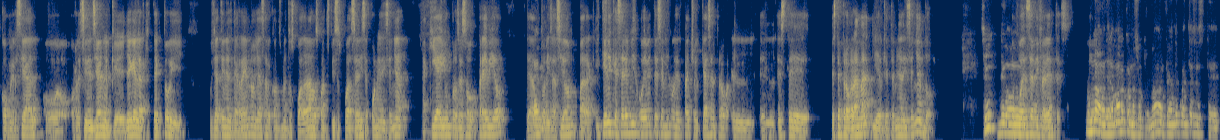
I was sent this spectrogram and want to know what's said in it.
comercial o, residencial en el que llegue el arquitecto y pues ya tiene el terreno, ya sabe cuántos metros cuadrados, cuántos pisos puede hacer y se pone a diseñar. Aquí hay un proceso previo de autorización para, y tiene que ser el mismo, obviamente es el mismo despacho el que hace el, el, este, este programa y el que termina diseñando. Sí, digo. O pueden ser diferentes. No, de la mano con nosotros, ¿no? Al final de cuentas, este,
